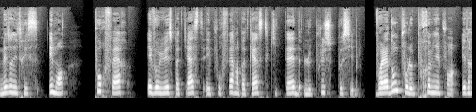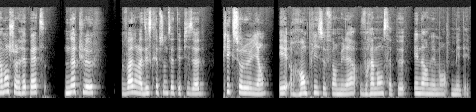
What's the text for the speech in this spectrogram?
mes auditrices et moi, pour faire évoluer ce podcast et pour faire un podcast qui t'aide le plus possible. Voilà donc pour le premier point. Et vraiment, je te le répète, note-le, va dans la description de cet épisode, clique sur le lien et remplis ce formulaire. Vraiment, ça peut énormément m'aider.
